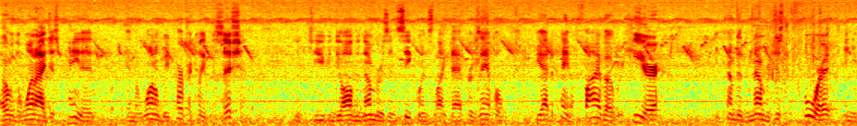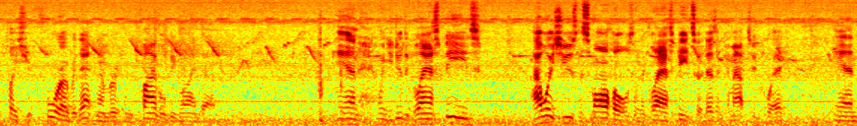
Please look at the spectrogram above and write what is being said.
over the one I just painted, and the one will be perfectly positioned. So you can do all the numbers in sequence like that. For example, if you had to paint a five over here, you come to the number just before it, and you place your four over that number, and the five will be lined up. And when you do the glass beads, I always use the small holes in the glass bead so it doesn't come out too quick. And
